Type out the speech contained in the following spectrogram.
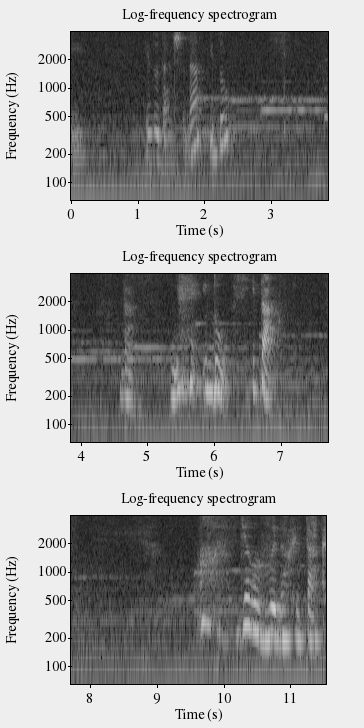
И иду дальше, да? Иду? Да, иду. Итак, делаю выдох. Итак,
